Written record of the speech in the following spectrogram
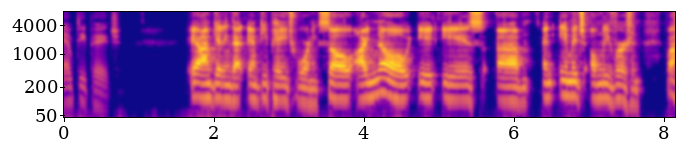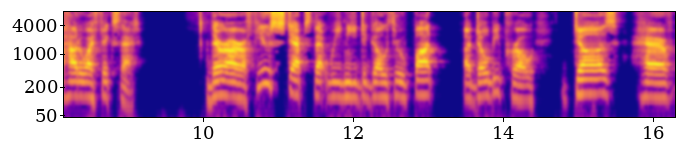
empty page. Yeah, I'm getting that empty page warning. So I know it is um, an image-only version. Well, how do I fix that? There are a few steps that we need to go through, but Adobe Pro does have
